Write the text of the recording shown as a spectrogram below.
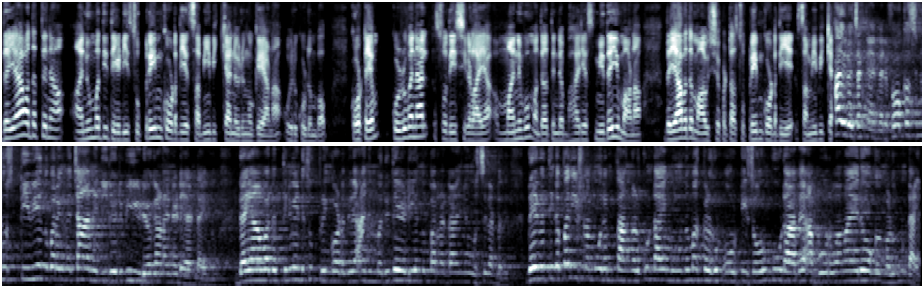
ദയാവധത്തിന് അനുമതി തേടി സുപ്രീം കോടതിയെ സമീപിക്കാൻ ഒരുങ്ങുകയാണ് ഒരു കുടുംബം. കോട്ടയം കൊഴുവനാൽ സ്വദേശികളായ മനുവും അദ്ദേഹത്തിന്റെ ഭാര്യ സ്മിതയുമാണ് ദയാവധം ആവശ്യപ്പെട്ട സുപ്രീം കോടതിയെ സമീപിക്കാൻ ഫോക്കസ് ന്യൂസ് ടി എന്ന് പറയുന്ന ചാനലിൽ ഒരു വീഡിയോ കാണാനിടയുണ്ടായിരുന്നു ദയാവധത്തിന് വേണ്ടി സുപ്രീം കോടതി അനുമതി തേടി എന്നും പറഞ്ഞിട്ടാണ് ന്യൂസ് കണ്ടത്. ദൈവത്തിന്റെ പരീക്ഷണം മൂലം തങ്ങൾക്കുണ്ടായ മൂന്ന് മക്കൾക്കും ഓട്ടിസവും കൂടാതെ അപൂർവമായ രോഗങ്ങളും ഉണ്ടായി.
